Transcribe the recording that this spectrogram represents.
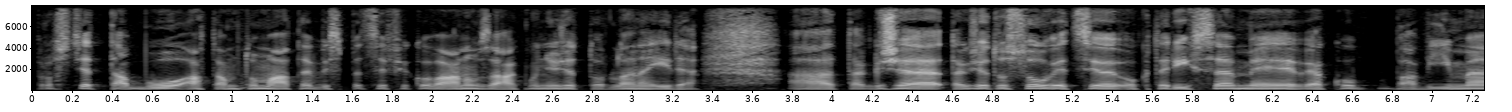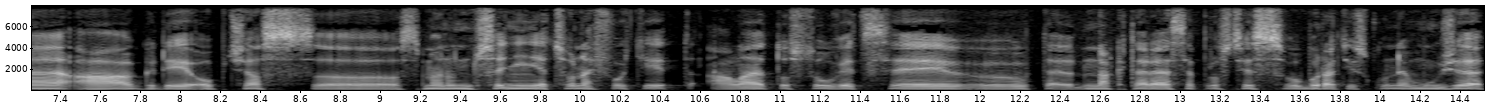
prostě tabu a tam to máte vyspecifikováno v zákoně, že tohle nejde. A, takže, takže to jsou věci, o kterých se my jako bavíme a kdy občas e, jsme nuceni něco nefotit, ale to jsou věci, na které se prostě svoboda tisku nemůže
